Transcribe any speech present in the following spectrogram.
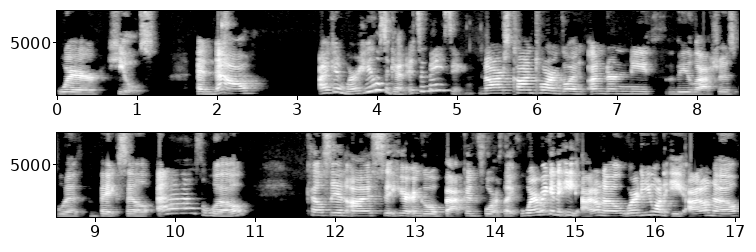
wear heels. And now I can wear heels again. It's amazing. NARS contouring going underneath the lashes with Bake Sale as well. Kelsey and I sit here and go back and forth. Like, where are we going to eat? I don't know. Where do you want to eat? I don't know.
